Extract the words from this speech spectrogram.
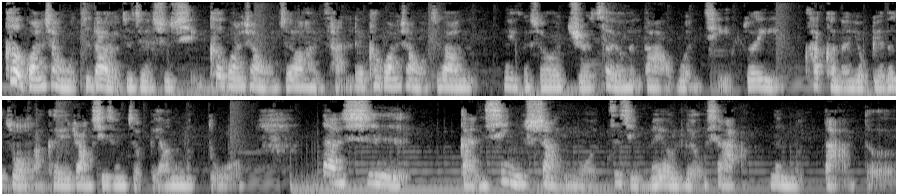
客观上我知道有这件事情，客观上我知道很惨烈，客观上我知道。那个时候决策有很大的问题，所以他可能有别的做法，可以让牺牲者不要那么多。但是感性上，我自己没有留下那么大的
